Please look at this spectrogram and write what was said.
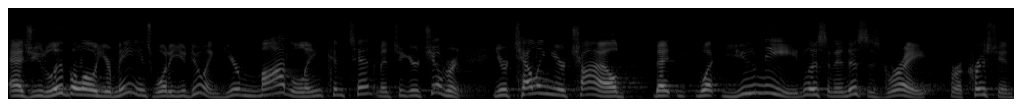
as you live below your means, what are you doing? You're modeling contentment to your children. You're telling your child that what you need, listen, and this is great for a Christian,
